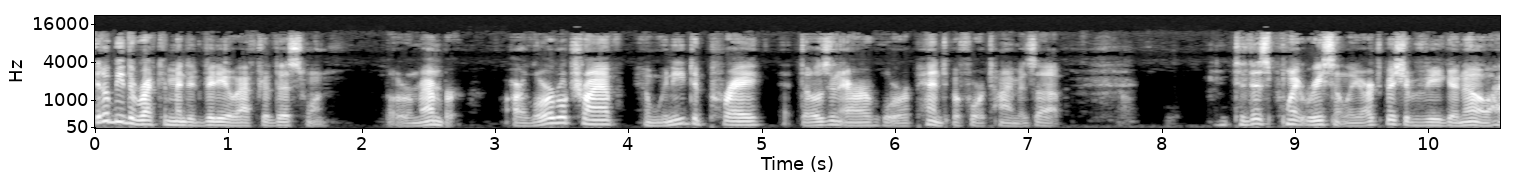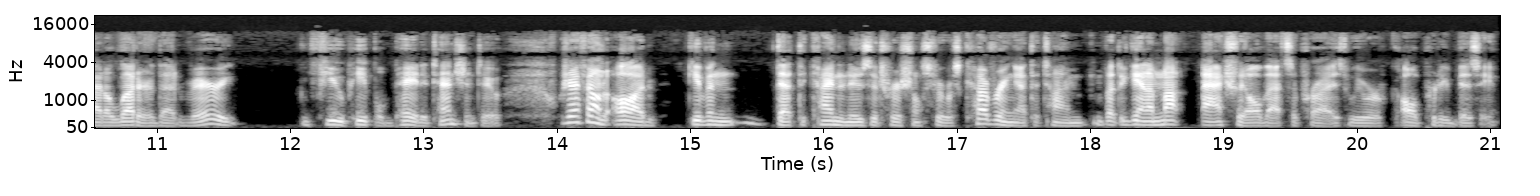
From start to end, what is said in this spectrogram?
it'll be the recommended video after this one. But remember, our Lord will triumph, and we need to pray that those in error will repent before time is up. To this point recently, Archbishop Vigano had a letter that very few people paid attention to, which I found odd given that the kind of news the traditional sphere was covering at the time. But again, I'm not actually all that surprised. We were all pretty busy.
